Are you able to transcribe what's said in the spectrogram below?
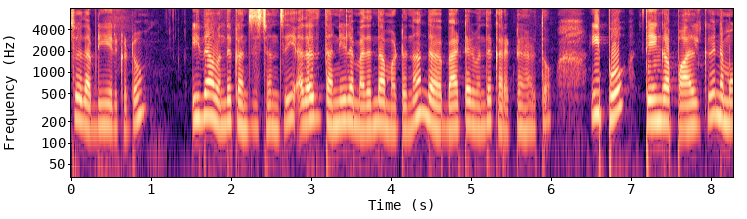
ஸோ இது அப்படியே இருக்கட்டும். இதான் வந்து கன்சிஸ்டன்சி அதாவது தண்ணியில் மிதந்தால் மட்டும்தான் அந்த பேட்டர் வந்து கரெக்டாக நடத்தும். இப்போது தேங்காய் பாலுக்கு நம்ம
